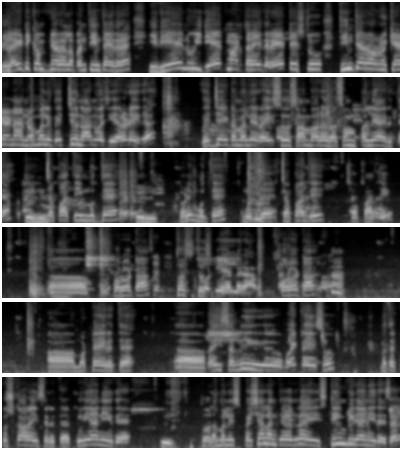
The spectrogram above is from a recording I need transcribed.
ಇಲ್ಲಿ ಐ ಟಿ ಕಂಪ್ನಿಯವರೆಲ್ಲ ಬಂದು ತಿಂತಾ ಇದ್ದಾರೆ. ಇದೇನು, ಇದು ಹೇಗೆ ಮಾಡ್ತಾರೆ, ಇದು ರೇಟ್ ಎಷ್ಟು? ತಿಂತಿರೋರ್ನ ಕೇಳೋಣ. ನಮ್ಮಲ್ಲಿ ವೆಜ್ ನಾನ್ ವೆಜ್ ಎರಡು ಇದೆ. ವೆಜ್ ಐಟಮ್ ಅಲ್ಲಿ ರೈಸು ಸಾಂಬಾರು ರಸಂ ಪಲ್ಯ ಇರುತ್ತೆ. ಚಪಾತಿ ಮುದ್ದೆ. ನೋಡಿ ಮುದ್ದೆ. ಮುದ್ದೆ. ಚಪಾತಿ. ಚಪಾತಿ. ಪರೋಟ. ತೋರಿಸಿ ತೋರಿಸಿ. ಪರೋಟ. ಮೊಟ್ಟೆ ಇರುತ್ತೆ. ರೈಸ್ ಅಲ್ಲಿ ವೈಟ್ ರೈಸು ಮತ್ತೆ ಕುಷ್ಕಾ ರೈಸ್ ಇರುತ್ತೆ. ಬಿರಿಯಾನಿ ಇದೆ. ನಮ್ಮಲ್ಲಿ ಸ್ಪೆಷಲ್ ಅಂತ ಹೇಳಿದ್ರೆ ಈ ಸ್ಟೀಮ್ ಬಿರಿಯಾನಿ ಇದೆ ಸರ್.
